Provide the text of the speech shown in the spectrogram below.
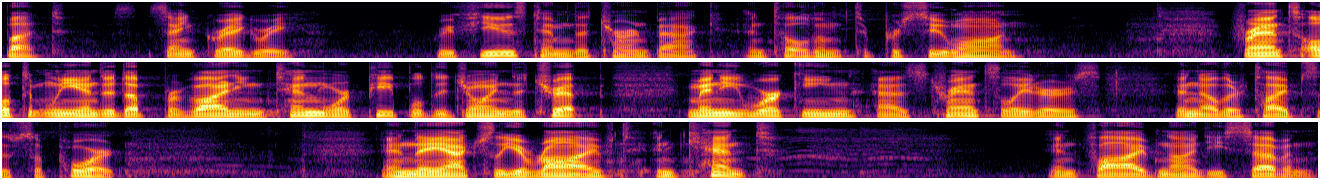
But St. Gregory refused him to turn back and told him to pursue on. France ultimately ended up providing 10 more people to join the trip, many working as translators and other types of support. And they actually arrived in Kent in 597.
